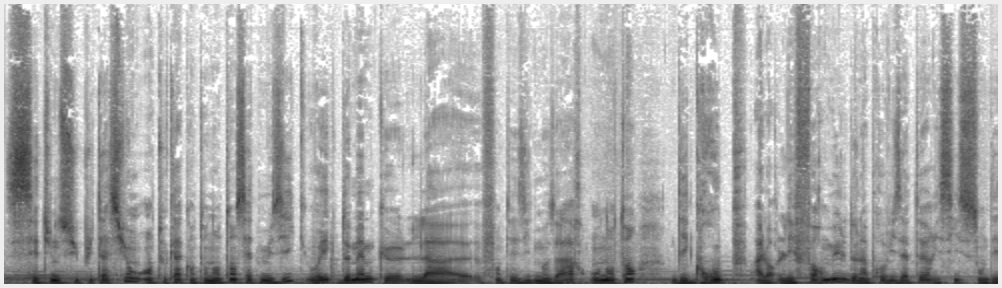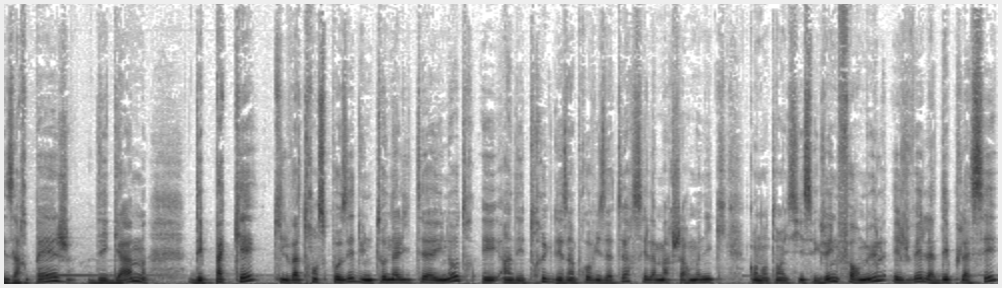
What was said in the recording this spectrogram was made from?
c'est une supputation, en tout cas quand on entend cette musique, vous voyez que de même que la fantaisie de Mozart, on entend des groupes. Alors les formules de l'improvisateur ici sont des arpèges, des gammes, des paquets qu'il va transposer d'une tonalité à une autre. Et un des trucs des improvisateurs, c'est la marche harmonique qu'on entend ici. C'est que j'ai une formule et je vais la déplacer.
